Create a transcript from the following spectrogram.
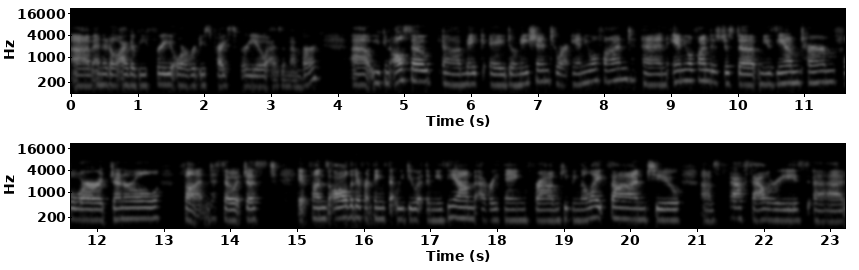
um, and it'll either be free or reduced price for you as a member. Uh, you can also uh, make a donation to our annual fund. And annual fund is just a museum term for general fund. So it just it funds all the different things that we do at the museum, everything from keeping the lights on to um, staff salaries uh,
